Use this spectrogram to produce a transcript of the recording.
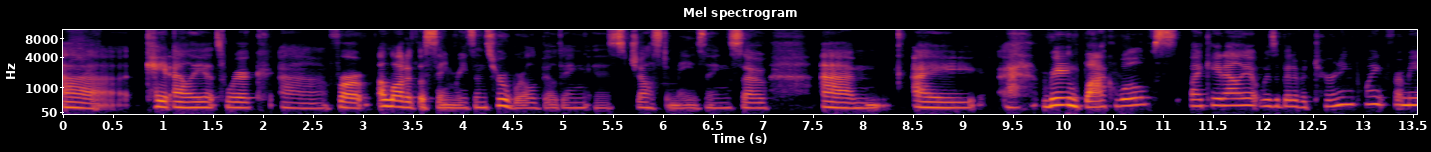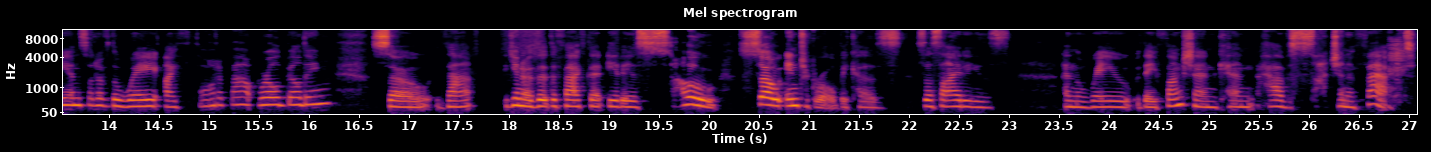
uh, Kate Elliott's work uh, for a lot of the same reasons. Her world building is just amazing. So, um, I reading Black Wolves by Kate Elliott was a bit of a turning point for me in sort of the way I thought about world building. So that you know the, the fact that it is so so integral because societies and the way they function can have such an effect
